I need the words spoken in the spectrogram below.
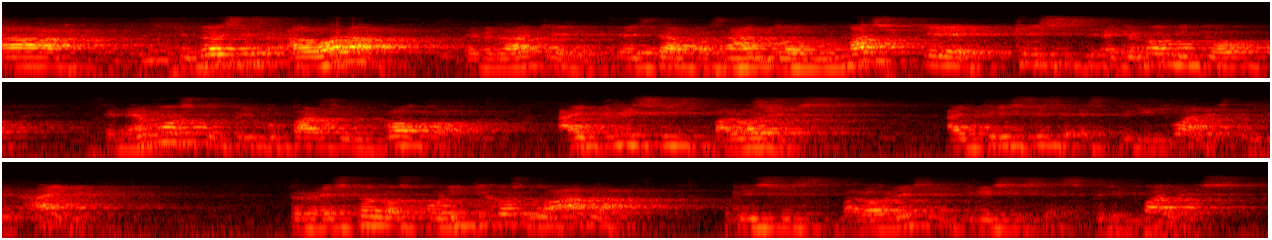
Uh, entonces, ahora, de verdad que está pasando más que crisis económica, tenemos que preocuparse un poco. Hay crisis valores, hay crisis espirituales también, hay. Pero esto los políticos no hablan. Crisis valores y crisis espirituales.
